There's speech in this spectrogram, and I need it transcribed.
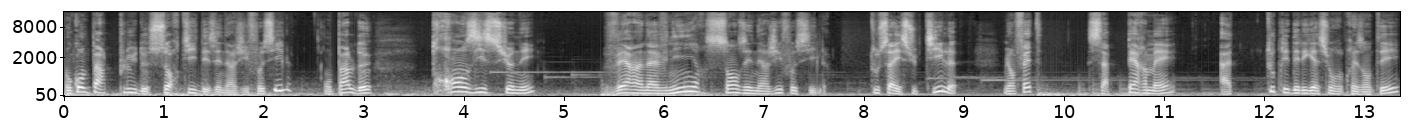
Donc on ne parle plus de sortie des énergies fossiles, on parle de transitionner vers un avenir sans énergie fossile. Tout ça est subtil, mais en fait, ça permet à toutes les délégations représentées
